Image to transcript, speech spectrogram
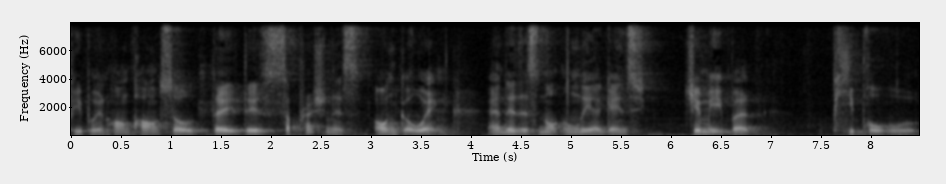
people in Hong Kong. So the, the suppression is ongoing, and it is not only against Jimmy, but people who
